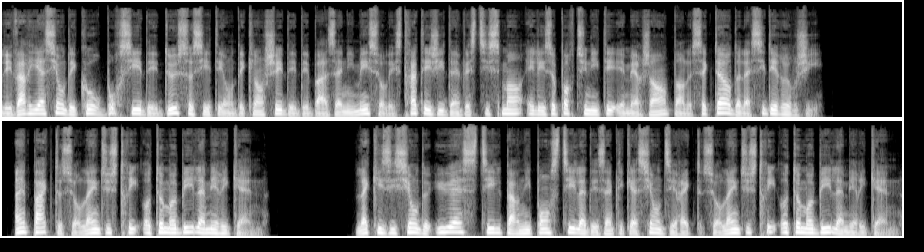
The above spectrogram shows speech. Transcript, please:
Les variations des cours boursiers des deux sociétés ont déclenché des débats animés sur les stratégies d'investissement et les opportunités émergentes dans le secteur de la sidérurgie. Impact sur l'industrie automobile américaine. L'acquisition de US Steel par Nippon Steel a des implications directes sur l'industrie automobile américaine.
